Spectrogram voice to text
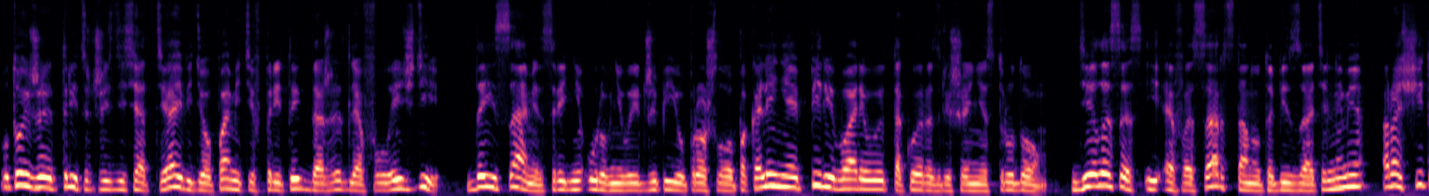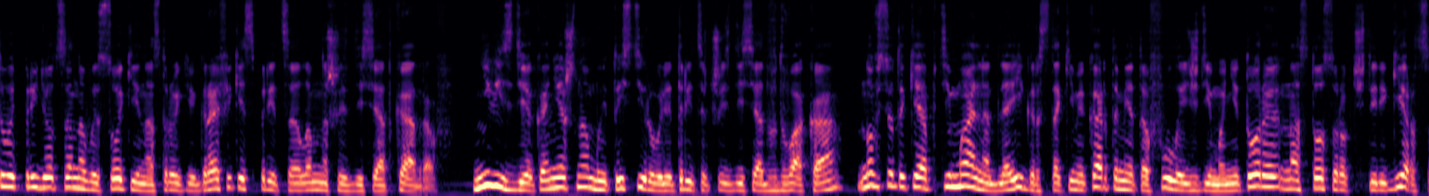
У той же 3060 Ti видеопамяти впритык даже для Full HD, да и сами среднеуровневые GPU прошлого поколения переваривают такое разрешение с трудом. DLSS и FSR станут обязательными, рассчитывать придется на высокие настройки графики с прицелом на 60 кадров. Не везде, конечно, мы тестировали 3060 в 2К, но все-таки оптимально для игр с такими картами это Full HD мониторы на 144 Гц,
